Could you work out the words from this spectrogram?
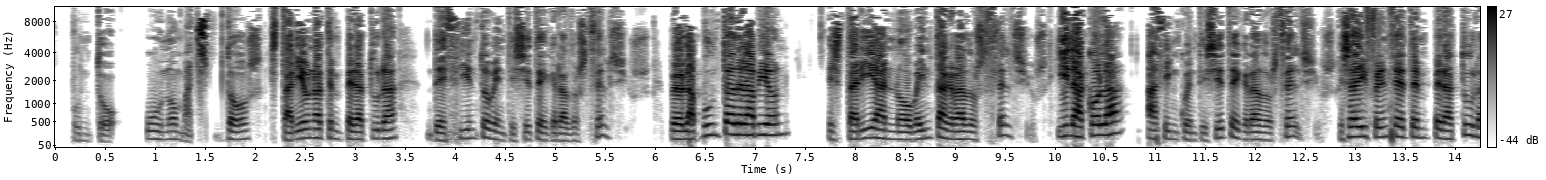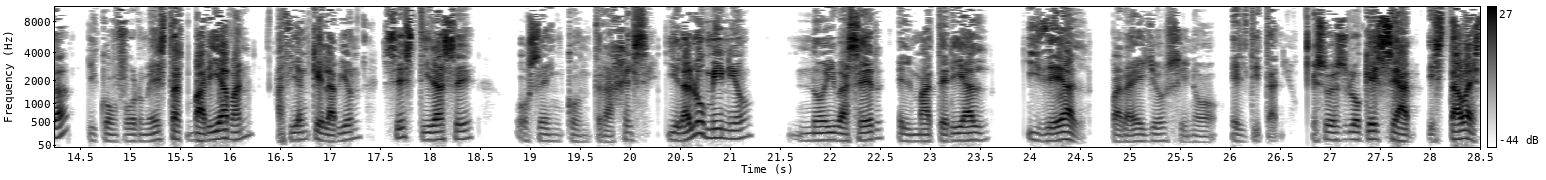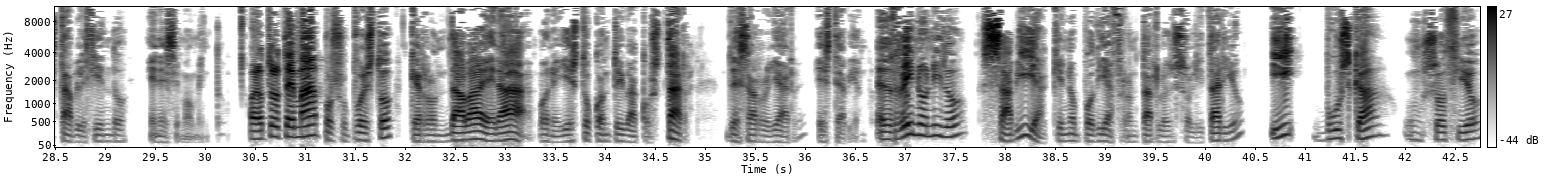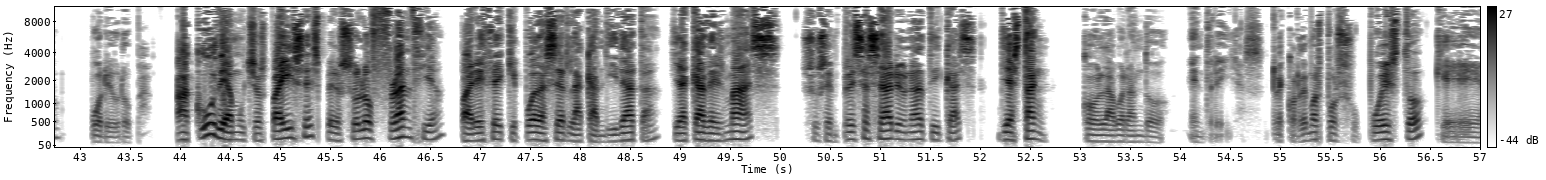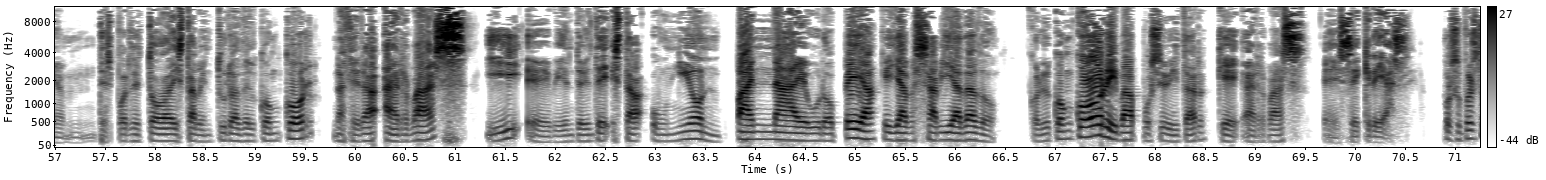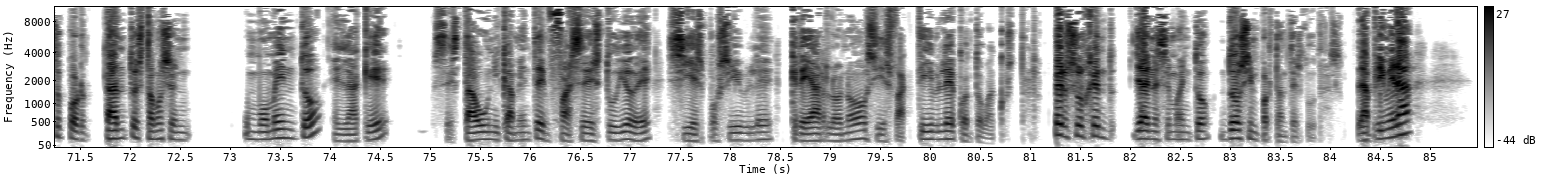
1, Mach 2, estaría a una temperatura de 127 grados Celsius. Pero la punta del avión estaría a 90 grados Celsius y la cola a 57 grados Celsius. Esa diferencia de temperatura, y conforme éstas variaban, hacían que el avión se estirase o se encontrajese. Y el aluminio no iba a ser el material ideal para ello, sino el titanio. Eso es lo que se estaba estableciendo en ese momento. otro tema, por supuesto, que rondaba era, bueno, ¿y esto cuánto iba a costar? Desarrollar este avión. El Reino Unido sabía que no podía afrontarlo en solitario y busca un socio por Europa. Acude a muchos países, pero solo Francia parece que pueda ser la candidata, ya que además sus empresas aeronáuticas ya están colaborando entre ellas. Recordemos, por supuesto, que mm, después de toda esta aventura del Concorde, nacerá Airbus, y evidentemente esta unión paneuropea que ya se había dado con el Concorde iba a posibilitar que Airbus eh, se crease. Por supuesto, por tanto, estamos en un momento en la que se está únicamente en fase de estudio de si es posible crearlo o no, si es factible, cuánto va a costar. Pero surgen ya en ese momento dos importantes dudas. La primera,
